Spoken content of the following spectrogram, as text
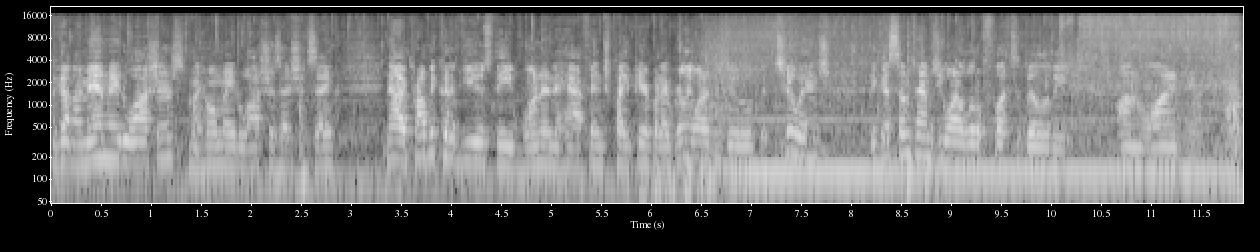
I got my man-made washers, my homemade washers, I should say. Now I probably could have used the one and a half inch pipe here, but I really wanted to do the two inch because sometimes you want a little flexibility on the line here.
